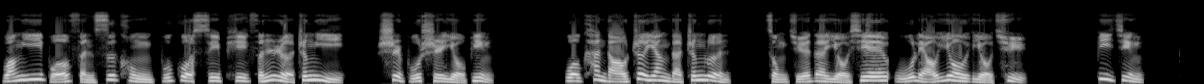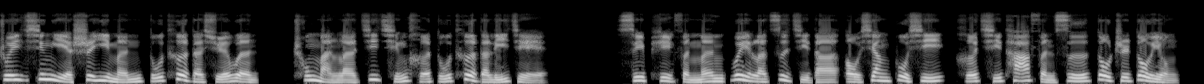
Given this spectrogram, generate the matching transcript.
王一博粉丝控不过 CP 粉惹争议，是不是有病？我看到这样的争论，总觉得有些无聊又有趣。毕竟，追星也是一门独特的学问，充满了激情和独特的理解。CP 粉们为了自己的偶像不惜和其他粉丝斗智斗勇。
